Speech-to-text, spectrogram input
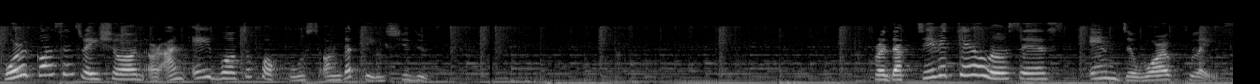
Poor concentration or unable to focus on the things you do. Productivity losses in the workplace.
